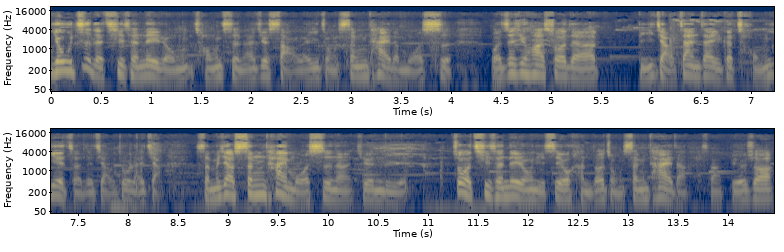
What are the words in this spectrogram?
优质的汽车内容从此呢就少了一种生态的模式。我这句话说的比较站在一个从业者的角度来讲，什么叫生态模式呢？就你做汽车内容，你是有很多种生态的，是吧？比如说。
